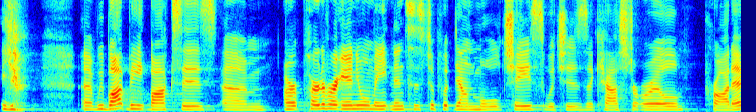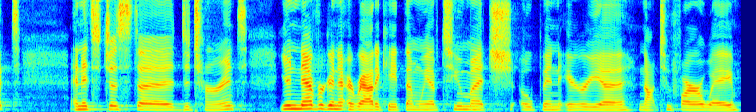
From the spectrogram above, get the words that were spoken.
Yeah, uh, we bought bait boxes. Um, our part of our annual maintenance is to put down mold chase, which is a castor oil product, and it's just a deterrent. You're never going to eradicate them. We have too much open area not too far away.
